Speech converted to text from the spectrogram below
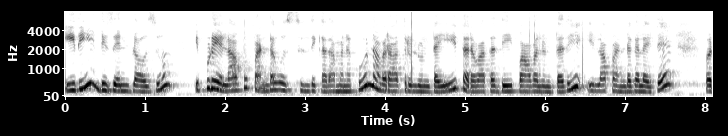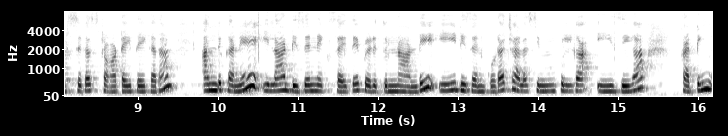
ఇది డిజైన్ బ్లౌజు. ఇప్పుడు ఎలాగో పండగ వస్తుంది కదా మనకు. నవరాత్రులు ఉంటాయి తర్వాత దీపావళి ఉంటుంది. ఇలా పండగలు అయితే వరుసగా స్టార్ట్ అవుతాయి కదా. అందుకనే ఇలా డిజైన్ నెక్స్ అయితే పెడుతున్నా అండి. ఈ డిజైన్ కూడా చాలా సింపుల్గా ఈజీగా కటింగ్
